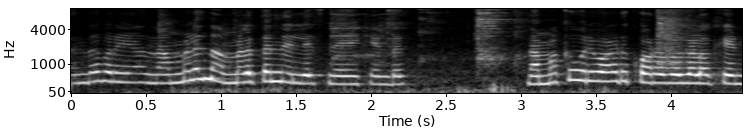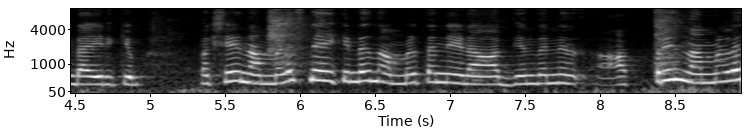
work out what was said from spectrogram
എന്താ പറയുക നമ്മൾ നമ്മളെ തന്നെയല്ലേ സ്നേഹിക്കേണ്ടത്? നമുക്ക് ഒരുപാട് കുറവുകളൊക്കെ ഉണ്ടായിരിക്കും. പക്ഷേ നമ്മളെ സ്നേഹിക്കേണ്ടത് നമ്മൾ തന്നെയാണ്. ആദ്യം തന്നെ അത്രയും നമ്മളെ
